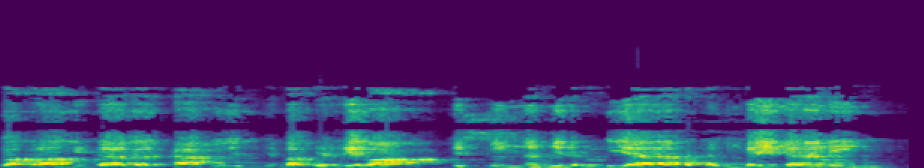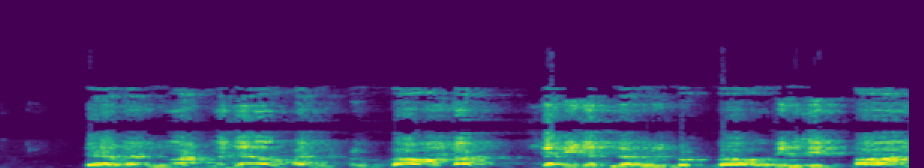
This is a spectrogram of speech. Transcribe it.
واقرأ كتاب الحافظ الثقة الرضا في السنة العلياء فكالشيباني ذاك ابن أحمد أوحد الحفاظ قد شهدت له الحفاظ بالإتقان.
